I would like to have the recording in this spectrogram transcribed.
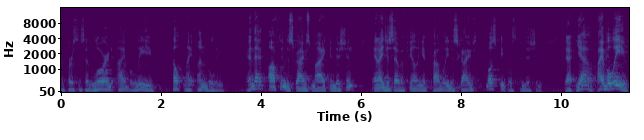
the person said, Lord, I believe, help my unbelief. And that often describes my condition, and I just have a feeling it probably describes most people's condition. That, yeah, I believe,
